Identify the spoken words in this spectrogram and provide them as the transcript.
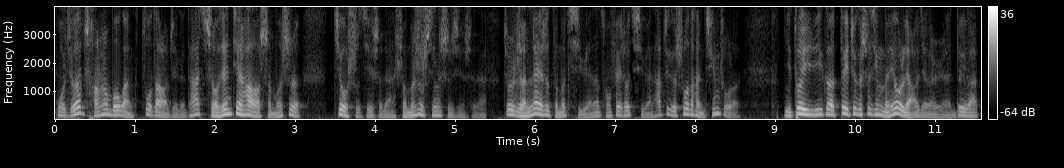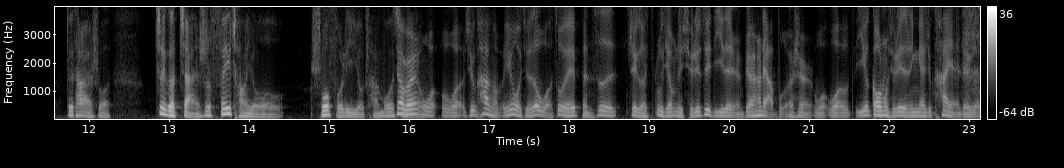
我觉得长生博物馆做到了这个。他首先介绍了什么是旧石器时代，什么是新石器时代，就是人类是怎么起源的，从非洲起源。他这个说的很清楚了。你对于一个对这个事情没有了解的人，对他对他来说，这个展是非常有说服力、有传播性。要不然我我我去看看吧，因为我觉得我作为本次这个录节目里学历最低的人，边上俩博士，我我一个高中学历的人应该去看一眼这个。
